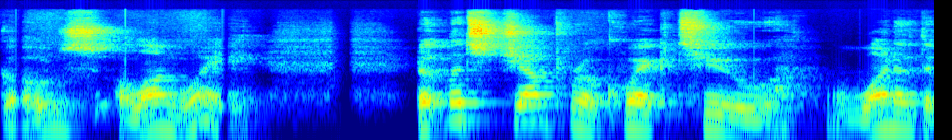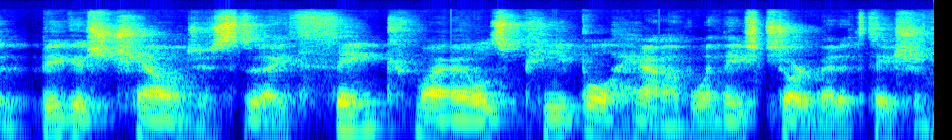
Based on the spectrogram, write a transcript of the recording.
goes a long way. But let's jump real quick to one of the biggest challenges that I think, Myles, people have when they start meditation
